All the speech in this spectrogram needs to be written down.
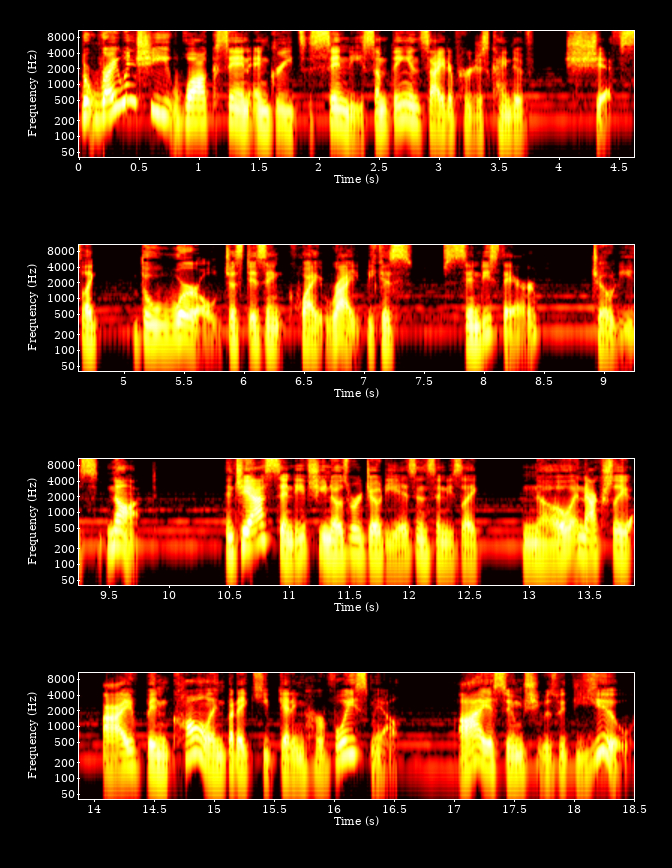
But right when she walks in and greets Cindy, something inside of her just kind of shifts. Like the world just isn't quite right because Cindy's there, Jodi's not. And she asks Cindy if she knows where Jodi is, and Cindy's like, no. And actually, I've been calling, but I keep getting her voicemail. I assume she was with you.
